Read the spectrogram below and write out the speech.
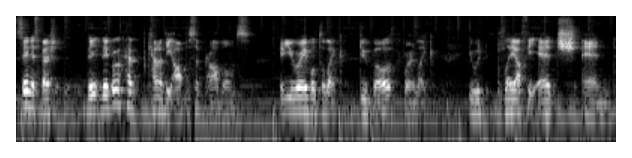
Zain especially, they, they both have kind of the opposite problems if you were able to like do both, where like you would play off the edge and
